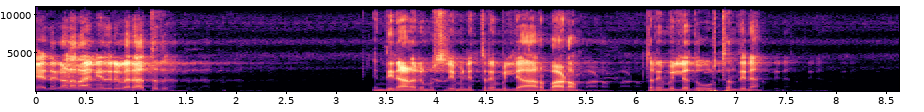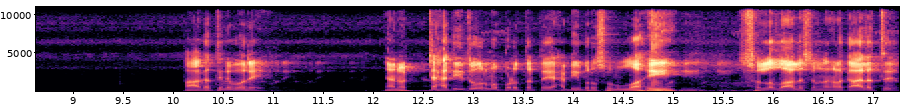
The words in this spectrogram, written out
ഏത് കളറാണ് ഇതിൽ വരാത്തത്? എന്തിനാണ് ഒരു മുസ്ലിമിന് ഇത്രയും വലിയ ആർഭാടം? ഇത്രയും വലിയ ദൂർത്തെന്തിനാ? പാകത്തിന് പോരെ. ഞാൻ ഒറ്റ ഹദീസ് ഓർമ്മപ്പെടുത്തട്ടെ ഹബീബ് റസൂലുള്ളാഹി സ്വല്ലല്ലാഹു അലൈഹി വസല്ലം ഞങ്ങളുടെ കാലത്ത്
